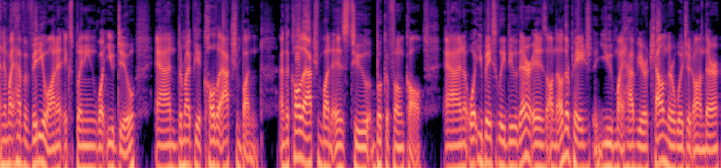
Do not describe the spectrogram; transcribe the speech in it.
and it might have a video on it explaining what you do and there might be a call to action button. And the call to action button is to book a phone call. And what you basically do there is on the other page you might have your calendar widget on there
